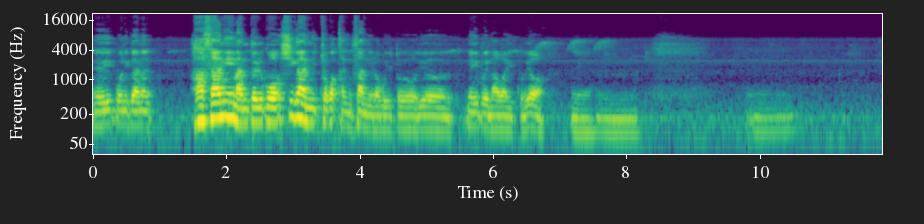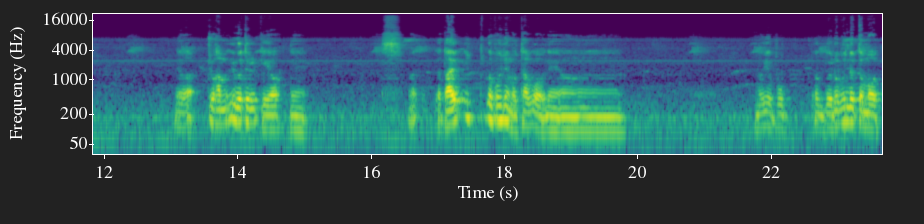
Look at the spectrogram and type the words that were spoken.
여기 보니까는 하산이 만들고 시간이 조각한 산이라고 또 여, 네이버에 나와 있고요. 예, 음, 음, 내가 쭉 한번 읽어 드릴게요. 네. 어, 다 읽어 보지 못하고, 네, 어, 뭐, 이거 뭐, 어, 여러분들도 뭐,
